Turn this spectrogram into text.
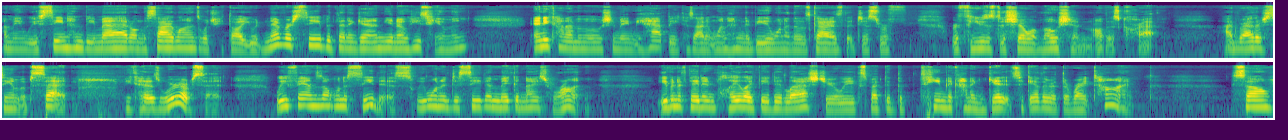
I mean, we've seen him be mad on the sidelines, which you thought you would never see, but then again, you know, he's human. Any kind of emotion made me happy because I didn't want him to be one of those guys that just ref- refuses to show emotion and all this crap. I'd rather see him upset because we're upset. We fans don't want to see this. We wanted to see them make a nice run even if they didn't play like they did last year, we expected the team to kind of get it together at the right time. So,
